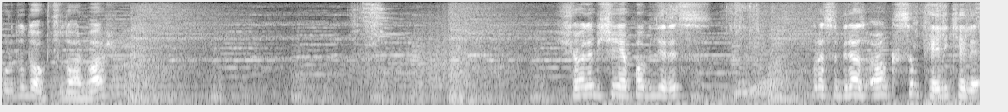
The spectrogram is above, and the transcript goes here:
Burada da okçular var. Şöyle bir şey yapabiliriz. Burası biraz ön kısım tehlikeli.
